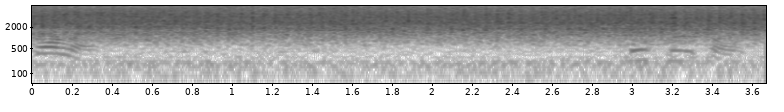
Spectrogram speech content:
filler. Two people.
